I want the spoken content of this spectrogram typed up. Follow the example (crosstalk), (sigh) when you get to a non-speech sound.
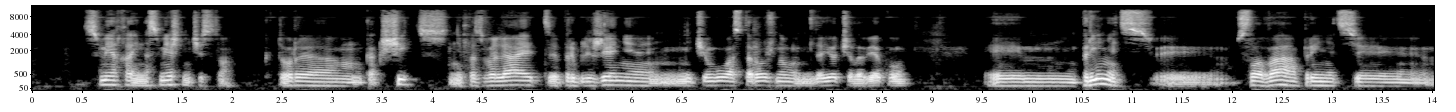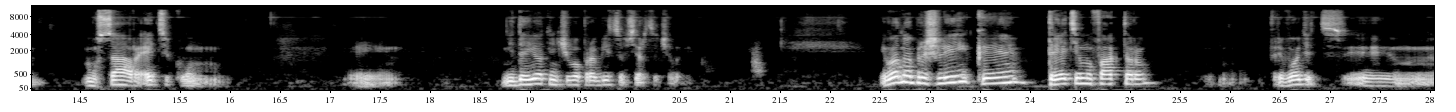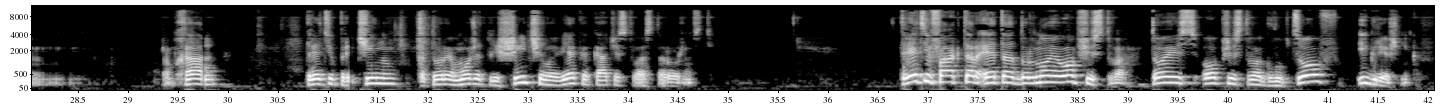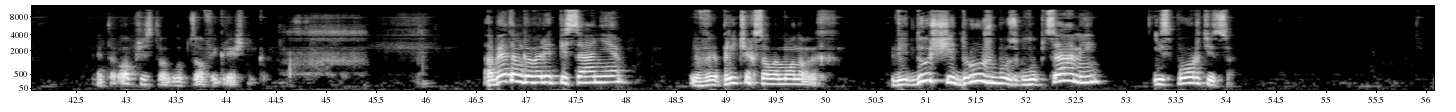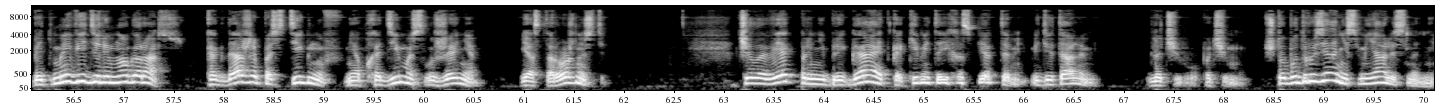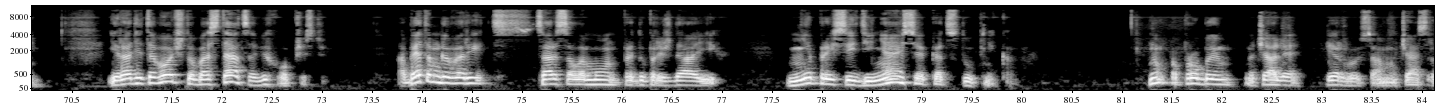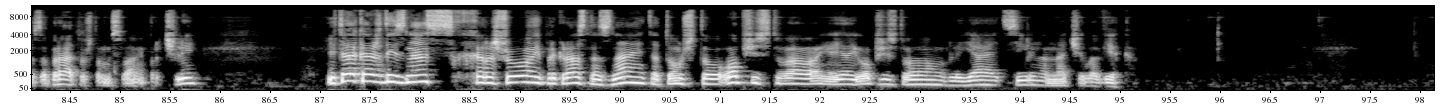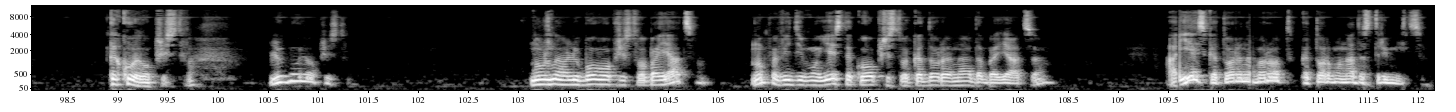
смеха и насмешничества которая как щит не позволяет приближения ничего осторожного, не дает человеку э, принять э, слова, принять э, мусар, этику, э, не дает ничего пробиться в сердце человека. И вот мы пришли к третьему фактору, приводит э, Рамхаль, третью причину, которая может лишить человека качества осторожности. Третий фактор – это дурное общество, то есть общество глупцов и грешников. Это общество глупцов и грешников. Об этом говорит Писание в притчах Соломоновых. Ведущий дружбу с глупцами испортится. Ведь мы видели много раз, когда же, постигнув необходимость служения и осторожности, человек пренебрегает какими-то их аспектами и деталями. Для чего? Почему? Чтобы друзья не смеялись над ним. И ради того, чтобы остаться в их обществе. Об этом говорит царь Соломон, предупреждая их. Не присоединяйся к отступникам. Ну, попробуем вначале первую самую часть разобрать, то, что мы с вами прочли – Итак, каждый из нас хорошо и прекрасно знает о том, что общество, и общество влияет сильно на человека. Какое общество? Любое общество. Нужно любого общества бояться? Ну, по-видимому, есть такое общество, которое надо бояться, а есть, которое, наоборот, к которому надо стремиться.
